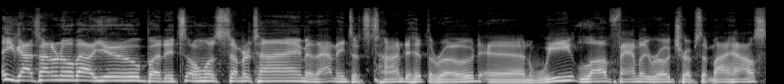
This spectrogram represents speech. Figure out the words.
Hey, you guys, I don't know about you, but it's almost summertime, and that means it's time to hit the road. And we love family road trips at my house,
